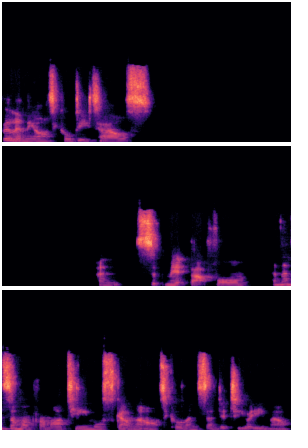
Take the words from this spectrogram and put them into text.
fill in the article details, and submit that form. And then someone from our team will scan that article and send it to your email.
